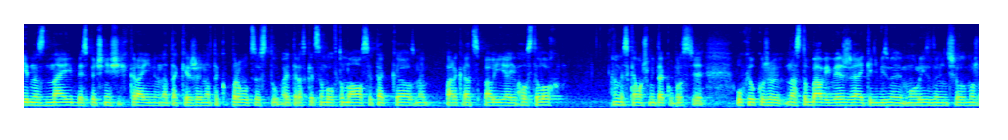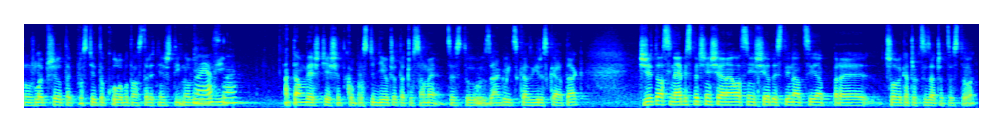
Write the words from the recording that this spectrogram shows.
jedna z najbezpečnejších krajín na, také, že na takú prvú cestu. Aj teraz, keď som bol v tom Laose, tak uh, sme párkrát spali aj v hosteloch. Máme s kamošmi takú proste uchylku, že nás to baví, vieš, že aj keď by sme mohli ísť do niečoho možno už lepšieho, tak proste je to cool, lebo tam stretneš tých nových no, ľudí. A tam vieš tiež všetko, proste dievčatá, čo same cestujú z Anglicka, z Írska a tak. Čiže je to asi najbezpečnejšia a najlacnejšia destinácia pre človeka, čo chce začať cestovať.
